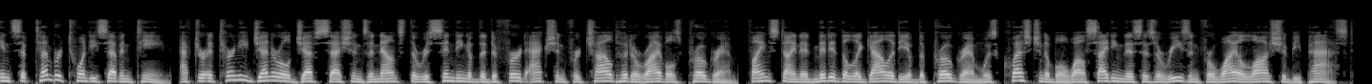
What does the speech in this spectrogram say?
In September 2017, after Attorney General Jeff Sessions announced the rescinding of the Deferred Action for Childhood Arrivals program, Feinstein admitted the legality of the program was questionable while citing this as a reason for why a law should be passed.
